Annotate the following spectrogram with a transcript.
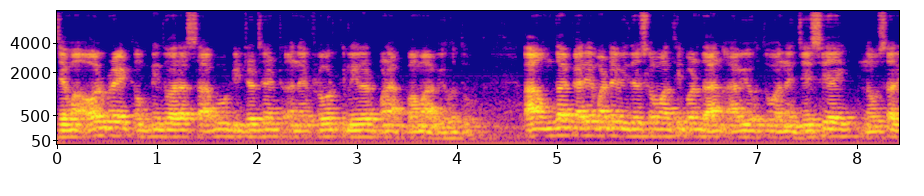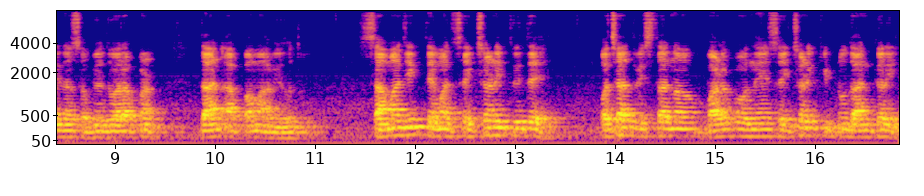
જેમાં ઓલ બ્રાઇટ કંપની દ્વારા સાબુ, ડિટર્જન્ટ અને ફ્લોર ક્લીનર પણ આપવામાં આવ્યું હતું. આ ઉમદા કાર્ય માટે વિદેશોમાંથી પણ દાન આવ્યું હતું અને જેસીઆઈ નવસારીના સભ્યો દ્વારા પણ દાન આપવામાં આવ્યું હતું. સામાજિક તેમજ શૈક્ષણિક રીતે પછાત વિસ્તારના બાળકોને શૈક્ષણિક કીટનું દાન કરી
